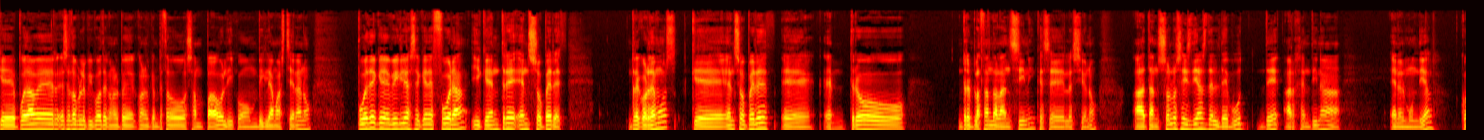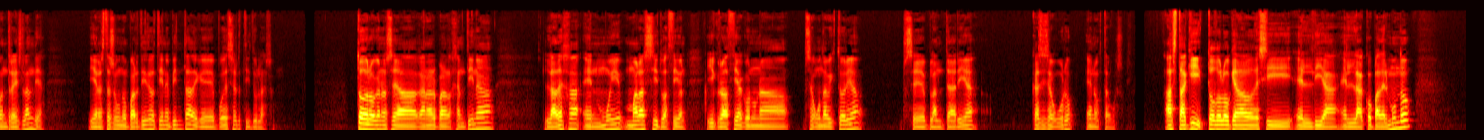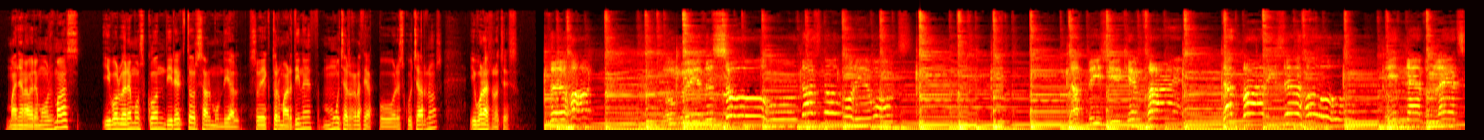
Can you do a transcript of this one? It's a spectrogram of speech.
que puede haber ese doble pivote con el, con el que empezó San Paoli, con Biglia Mascherano. Puede que Biglia se quede fuera y que entre Enzo Pérez. Recordemos que Enzo Pérez eh, entró reemplazando a Lanzini, que se lesionó, a tan solo seis días del debut de Argentina en el Mundial contra Islandia. Y en este segundo partido tiene pinta de que puede ser titular. Todo lo que no sea ganar para Argentina la deja en muy mala situación. Y Croacia con una segunda victoria se plantearía casi seguro en octavos. Hasta aquí todo lo que ha dado de sí el día en la Copa del Mundo. Mañana veremos más y volveremos con Directors al Mundial. Soy Héctor Martínez, muchas gracias por escucharnos y buenas noches. place you can find the body's a hole. It never lets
